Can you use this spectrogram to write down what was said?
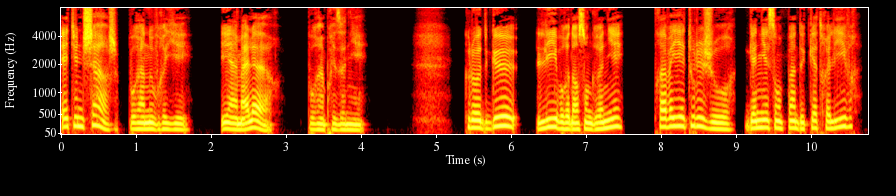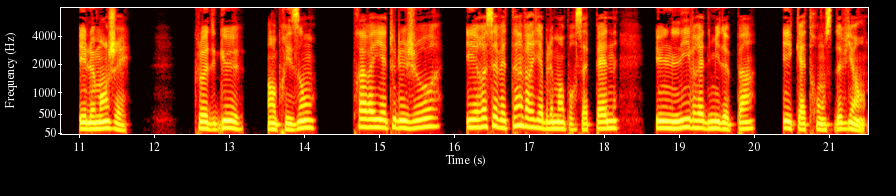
est une charge pour un ouvrier et un malheur pour un prisonnier. Claude Gueux, libre dans son grenier, travaillait tous les jours, gagnait son pain de quatre livres et le mangeait. Claude Gueux, en prison, travaillait tous les jours et recevait invariablement pour sa peine une livre et demie de pain et quatre onces de viande.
